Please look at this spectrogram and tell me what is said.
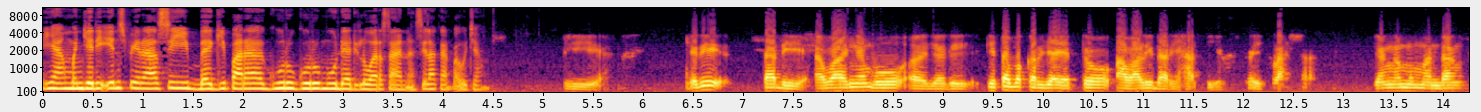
yang menjadi inspirasi bagi para guru-guru muda di luar sana? Silakan, Pak Ujang. Iya. Jadi tadi awalnya Bu, eh, jadi kita bekerja itu awali dari hati, keikhlasan. Jangan memandang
